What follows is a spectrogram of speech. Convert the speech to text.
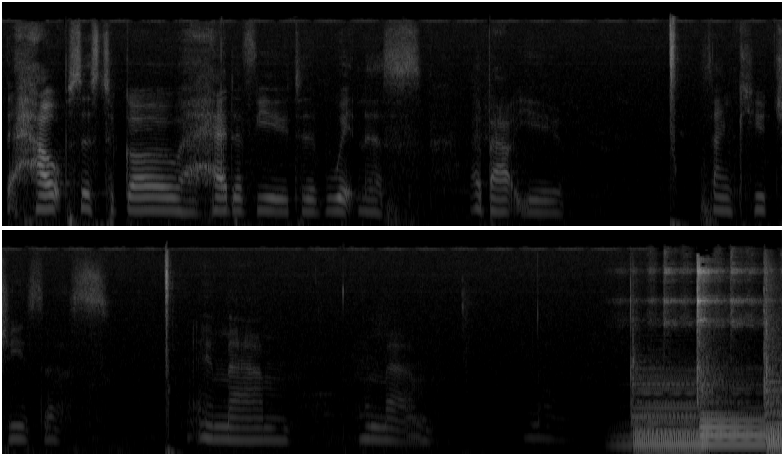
that helps us to go ahead of you to witness about you. Thank you, Jesus. Amen. Amen. Amen.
